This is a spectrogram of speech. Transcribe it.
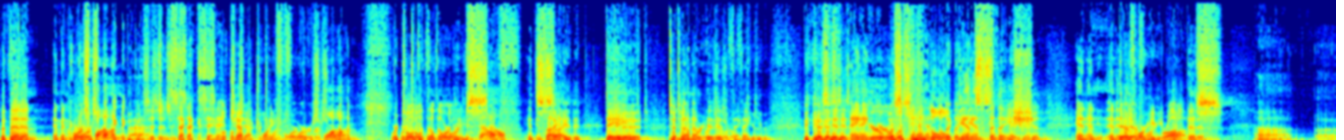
But then, in the corresponding passage in 2 Samuel chapter 24, verse 1, we're told that the Lord himself incited David to number Israel. Thank you. Because his anger was kindled against the nation, and, and therefore he brought this. Uh, uh,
